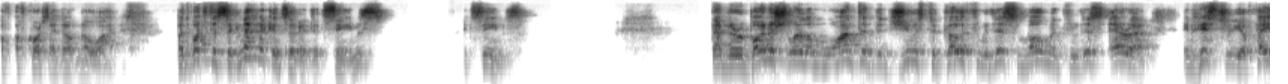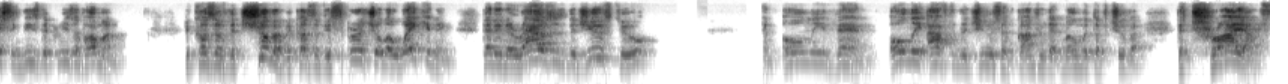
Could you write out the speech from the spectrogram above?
Of, of course, I don't know why. But what's the significance of it? It seems, it seems that the Ribbono Shel Olam wanted the Jews to go through this moment, through this era in history of facing these decrees of Haman, because of the tshuva, because of the spiritual awakening that it arouses the Jews to. And only then, only after the Jews have gone through that moment of tshuva, the triumph,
